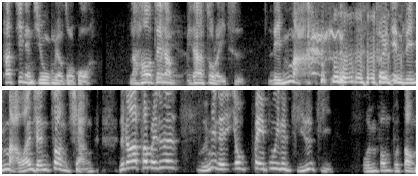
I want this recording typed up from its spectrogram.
他今年几乎没有做过。然后这场比赛做了一次零码 推进零码，完全撞墙。你看他 Tom Brady 这边死命的用背部一直挤着挤，纹风不动。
